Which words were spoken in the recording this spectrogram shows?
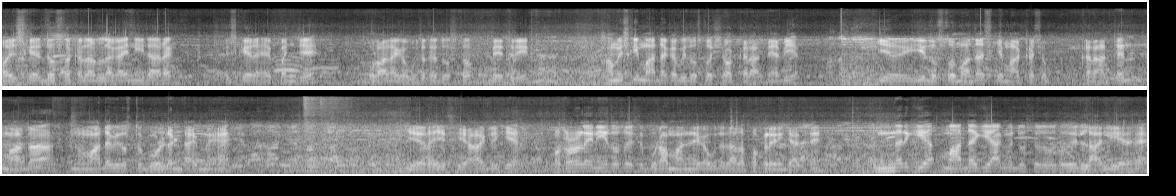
और इसके दोस्तों कलर लगाए नीला रंग। इसके रहे पंजे। पुराना कबूतर है दोस्तों, बेहतरीन। हम इसकी मादा का भी दोस्तों शौक कराते हैं अभी। ये ये दोस्तों मादा, इसके माँ का शौक कराते हैं। मादा मादा भी दोस्तों गोल्डन टाइप में है। ये रही इसकी आग, देखिए। पकड़ लेनी है दोस्तों, इसे बुरा मानने का कबूतर, ज़्यादा पकड़े नहीं जाते हैं। नर की मादा की आग में दोस्तों दोस्तों लाली है।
